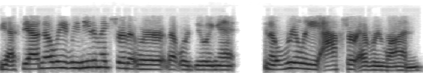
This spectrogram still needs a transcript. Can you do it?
yes, yeah, no, we, we need to make sure that we're that we're doing it, you know, really after every run.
